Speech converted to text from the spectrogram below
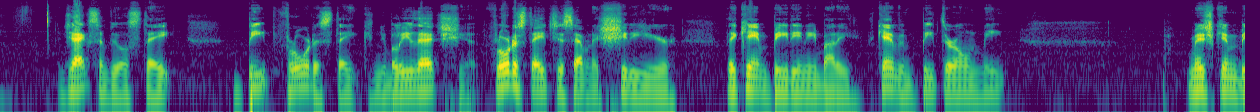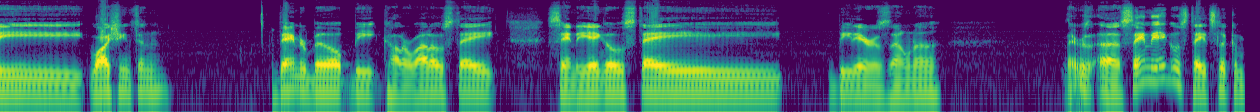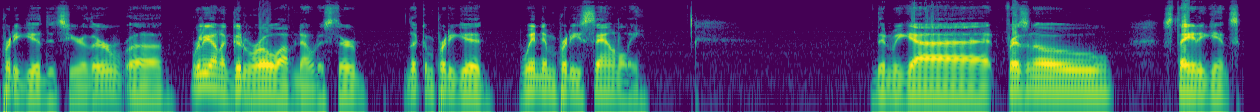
Jacksonville State beat Florida State. Can you believe that shit? Florida State's just having a shitty year. They can't beat anybody. They can't even beat their own meat. Michigan beat Washington. Vanderbilt beat Colorado State. San Diego State beat Arizona. There's uh, San Diego State's looking pretty good this year. They're uh, really on a good roll. I've noticed they're looking pretty good, winning pretty soundly. Then we got Fresno State against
